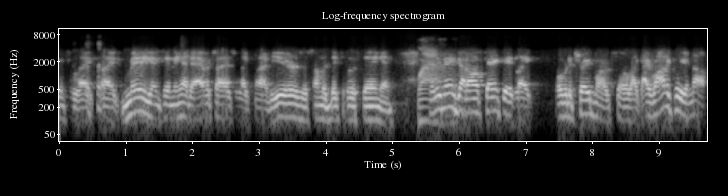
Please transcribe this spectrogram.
him for like like millions and he had to advertise for like five years or some ridiculous thing and so his Wow. name got all tainted like over the trademark. So like ironically enough,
